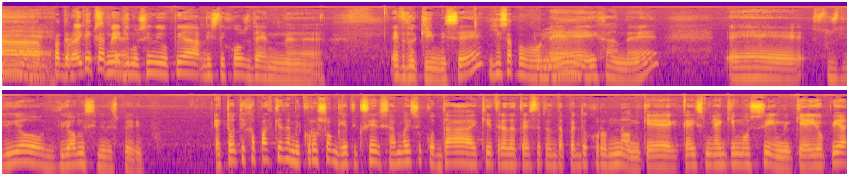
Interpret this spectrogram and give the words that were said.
ναι, προέκυψε παντρευτήκατε. μια εγκυμοσύνη η οποία δυστυχώς δεν ε, ευδοκίμησε. Είχες αποβολή. Ναι, είχα, ναι. Ε, στους δύο, δυόμισι μήνες περίπου. Ε, τότε είχα πάθει και ένα μικρό σοκ, γιατί ξέρεις, άμα είσαι κοντά εκεί 34-35 χρονών και έχεις μια εγκυμοσύνη και η οποία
